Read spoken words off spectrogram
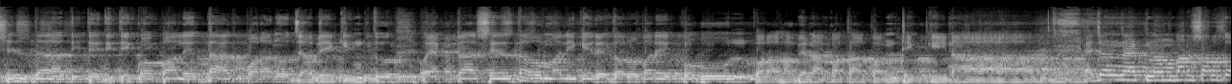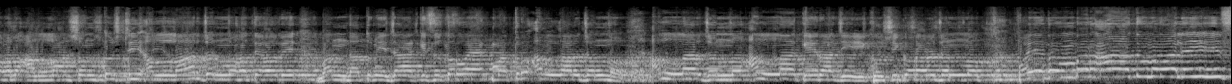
সেজদা দিতে দিতে কপালে দাগ পরানো যাবে কিন্তু সেজদাও মালিকের দরবারে কবুল করা হবে না, কথা কম ঠিক কিনা? এজন্য এক নাম্বার শর্ত হলো আল্লাহর সন্তুষ্টি, আল্লাহর জন্য হতে হবে। বান্দা, তুমি যা কিছু করো একমাত্র আল্লাহর জন্য। আল্লাহর জন্য, আল্লাহকে রাজি, খুশি করার জন্য। পয়গম্বর আদম আলাইহিস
